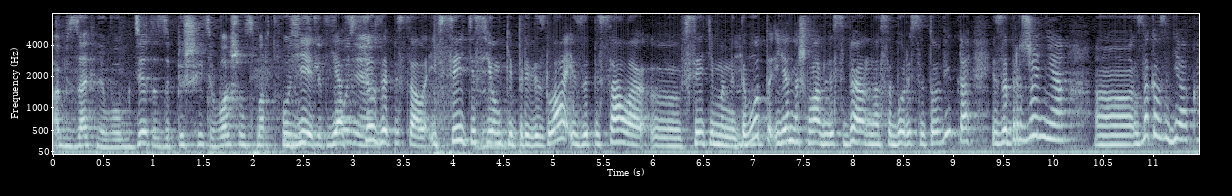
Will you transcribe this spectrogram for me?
Обязательно его где-то запишите в вашем смартфоне, Есть, я телефоне. все записала, и все эти съемки привезла, и записала э, все эти моменты. Вот я нашла для себя на соборе Святого Вита изображение э, знаков зодиака.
